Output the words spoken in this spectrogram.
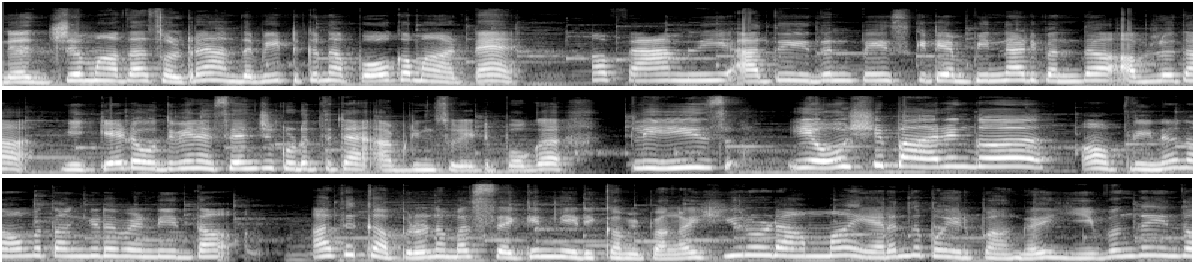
நிஜமாக தான் சொல்கிறேன் அந்த வீட்டுக்கு நான் போக மாட்டேன் ஃபேமிலி அது இதுன்னு பேசிக்கிட்டு என் பின்னாடி வந்தால் அவ்வளோதான் நீ கேட்ட உதவியை நான் செஞ்சு கொடுத்துட்டேன் அப்படின்னு சொல்லிட்டு போக ப்ளீஸ் யோசி பாருங்க அப்படின்னு நாம் தங்கிட வேண்டியதுதான். அதுக்கப்புறம் நம்ம செகண்ட் லேடி காமிப்பாங்க. ஹீரோட அம்மா இறந்து போயிருப்பாங்க. இவங்க இந்த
